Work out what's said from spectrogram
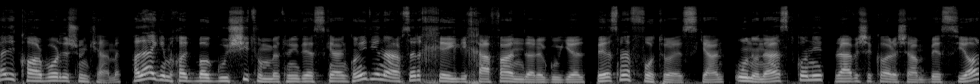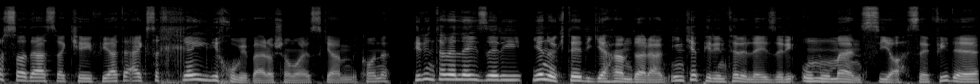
ولی کاربردشون کمه. حالا اگه می‌خواید با گوشیتون بتونید اسکن کنید یه نرم خیلی خفن داره گوگل به اسم PhotoScan. اونو نصب کنید. روش کارش هم بسیار ساده است و کیفیت عکس خیلی خوبی برای شما اسکن می‌کنه. پرینتر لیزری یه نکته دیگه هم دارن. اینکه پرینتر لیزری عموما سیاه سفیده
